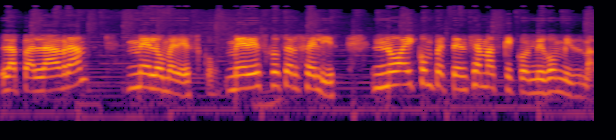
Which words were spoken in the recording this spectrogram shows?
la palabra me lo merezco, merezco ser feliz. No hay competencia más que conmigo misma.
